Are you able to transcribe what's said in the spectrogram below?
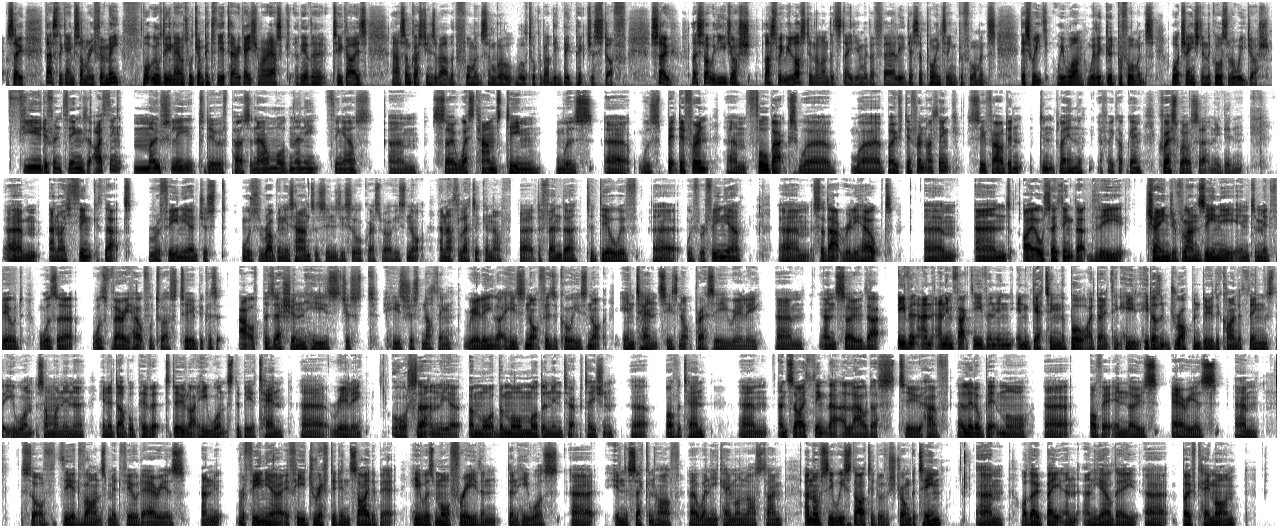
So that's the game summary for me. What we'll do now is we'll jump into the interrogation where I ask the other two guys uh, some questions about the performance and we'll we'll talk about the big picture stuff. So let's start with you, Josh. Last week we lost in the London Stadium with a fairly disappointing performance. This week we won with a good performance. What changed in the course of a week, Josh? Few different things. I think mostly to do with personnel more than anything else. Um, so West Ham's team was uh, was a bit different. Um, fullbacks were were both different. I think Coufal didn't didn't play in the FA Cup game. Cresswell certainly didn't. Um, and I think that Raphinha just was rubbing his hands as soon as he saw Cresswell. He's not an athletic enough uh, defender to deal with uh, with Raphinha, um, so that really helped. Um, and I also think that the change of Lanzini into midfield was uh, was very helpful to us too because out of possession he's just he's just nothing really. Like he's not physical he's not intense he's not pressy really. Um, and so that even and and in fact even in in getting the ball i don't think he he doesn't drop and do the kind of things that you want someone in a in a double pivot to do. Like he wants to be a 10 uh really or certainly a, a more the more modern interpretation uh, of a 10 um and so i think that allowed us to have a little bit more uh of it in those areas um sort of the advanced midfield areas. And Raphinha, if he drifted inside a bit, he was more free than than he was uh, in the second half uh, when he came on last time. And obviously, we started with a stronger team. Um, although Bate and and Yelde uh, both came on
